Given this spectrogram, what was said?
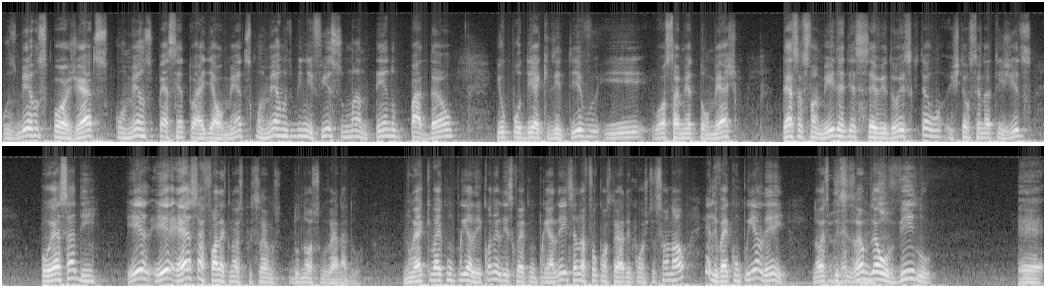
os mesmos projetos, com os mesmos percentuais de aumentos, com os mesmos benefícios, mantendo o padrão e o poder aquisitivo e o orçamento doméstico dessas famílias, desses servidores que estão, estão sendo atingidos por essa ADIM. E, e essa fala que nós precisamos do nosso governador. Não é que vai cumprir a lei. Quando ele diz que vai cumprir a lei, se ela for considerada inconstitucional, ele vai cumprir a lei. Nós precisamos é ouvi-lo é,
